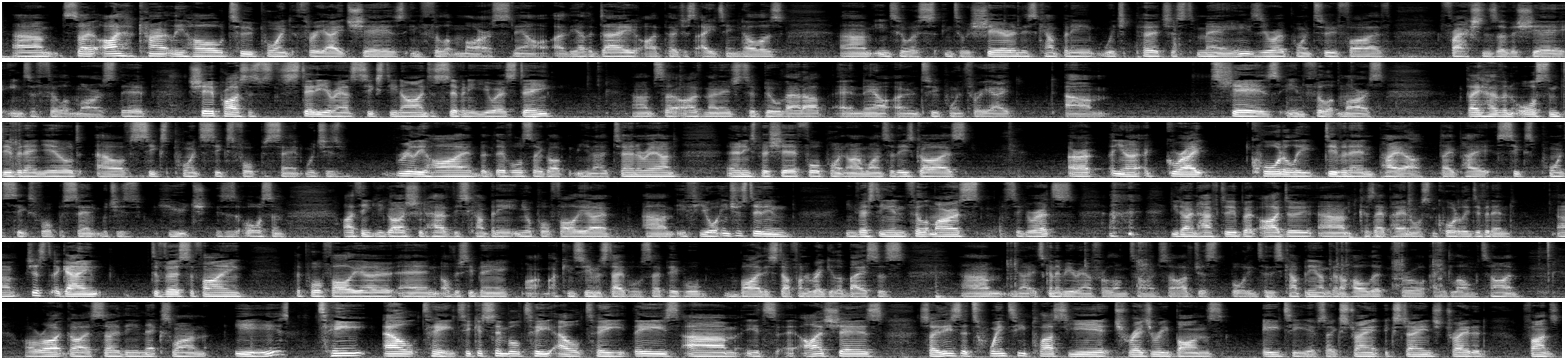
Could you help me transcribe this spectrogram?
um, so I currently hold 2.38 shares in Philip Morris. Now, uh, the other day I purchased $18 um, into, a, into a share in this company, which purchased me 0.25 fractions of a share into Philip Morris. Their share price is steady around 69 to 70 USD. Um, so I've managed to build that up and now own 2.38 um, shares in Philip Morris. They have an awesome dividend yield of 6.64%, which is really high, but they've also got, you know, turnaround, earnings per share 4.91. So these guys are, you know, a great quarterly dividend payer. They pay 6.64%, which is huge. This is awesome. I think you guys should have this company in your portfolio. Um, if you're interested in investing in Philip Morris cigarettes, you don't have to, but I do um, because they pay an awesome quarterly dividend. Um, just again, diversifying the portfolio and obviously being a, a consumer staple so people buy this stuff on a regular basis um, you know, it's going to be around for a long time. So I've just bought into this company and I'm going to hold it for a long time. All right, guys. So the next one is TLT, ticker symbol TLT. These, um, it's iShares. So these are 20 plus year treasury bonds ETFs, so exchange, traded funds.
